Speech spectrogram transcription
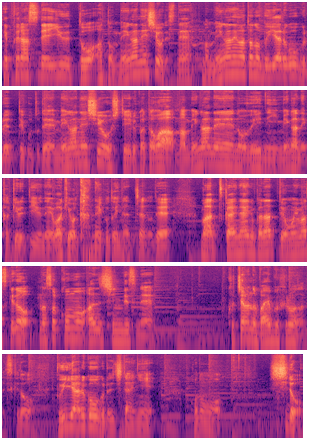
でプラスで言うとあとメガネ仕様ですね、まあ、メガネ型の VR ゴーグルってことでメガネ仕様している方は、まあ、メガネの上にメガネかけるっていうねわけわかんないことになっちゃうのでまあ使えないのかなって思いますけど、まあ、そこも安心ですね。こちらのバイブフローなんですけど VR ゴーグル自体にこの指導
